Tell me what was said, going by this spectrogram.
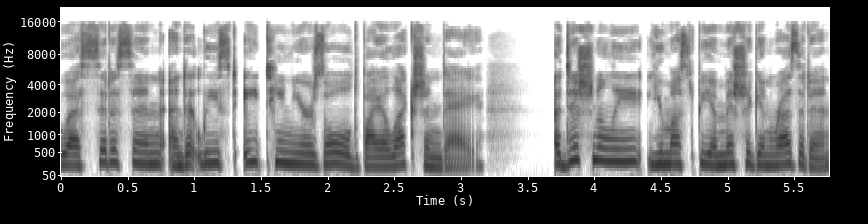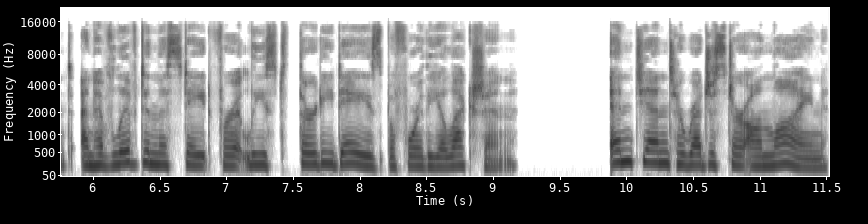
U.S. citizen and at least 18 years old by Election Day. Additionally, you must be a Michigan resident and have lived in the state for at least 30 days before the election. Entien to register online,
